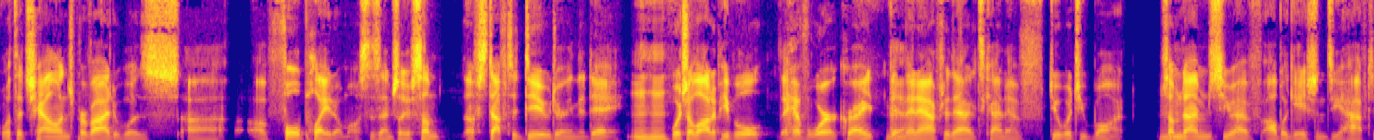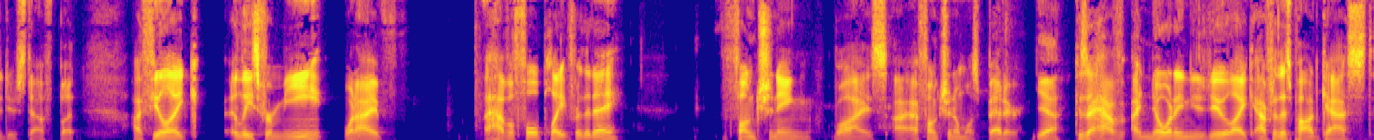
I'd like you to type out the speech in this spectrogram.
what the challenge provided was uh, a full plate almost, essentially, of some of stuff to do during the day. Mm-hmm. Which a lot of people they have work, right? Yeah. And then after that, it's kind of do what you want. Sometimes you have obligations, you have to do stuff, but I feel like at least for me, when I've I have a full plate for the day, functioning wise, I, I function almost better Yeah. because I have I know what I need to do. Like after this podcast,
